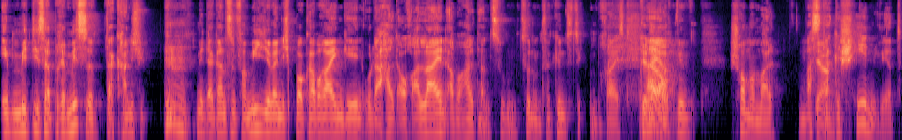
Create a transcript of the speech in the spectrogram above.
eben mit dieser Prämisse, da kann ich mit der ganzen Familie, wenn ich Bock habe, reingehen oder halt auch allein, aber halt dann zu, zu einem vergünstigten Preis. Genau. Naja, wir, schauen wir mal, was ja. da geschehen wird.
